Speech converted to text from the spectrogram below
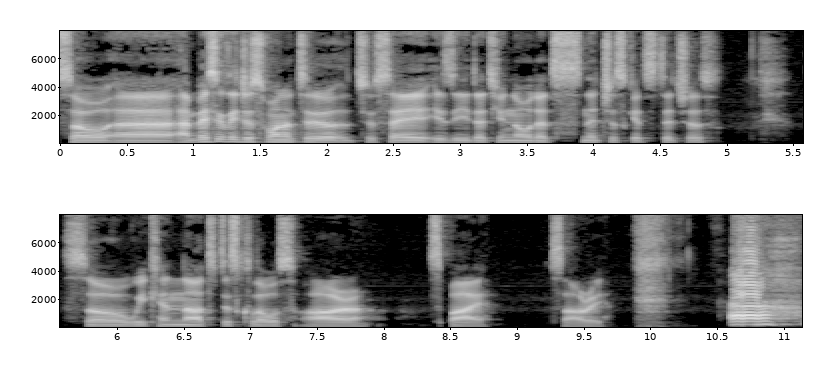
So uh, I basically just wanted to to say, Izzy, that you know that snitches get stitches. So we cannot disclose our spy. Sorry. Uh,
